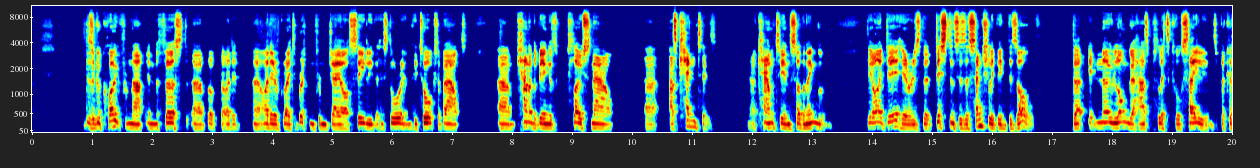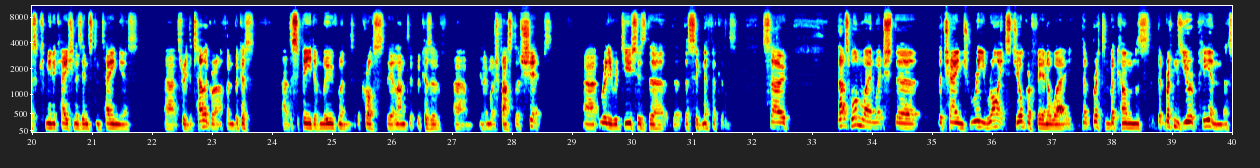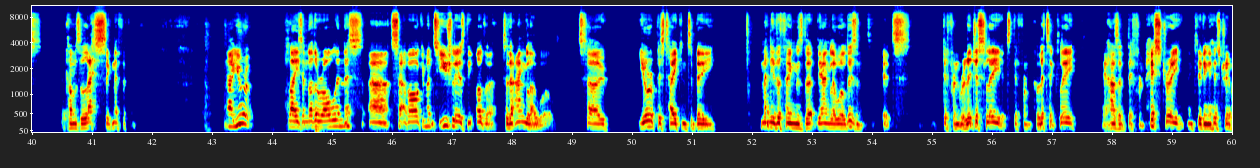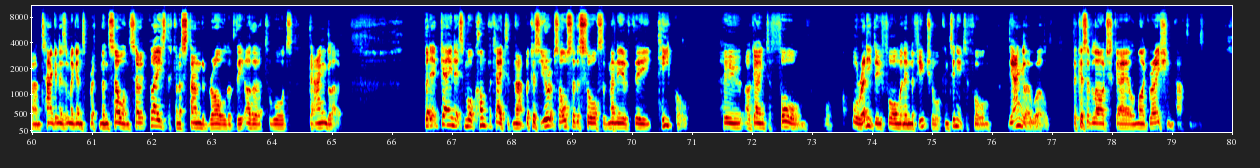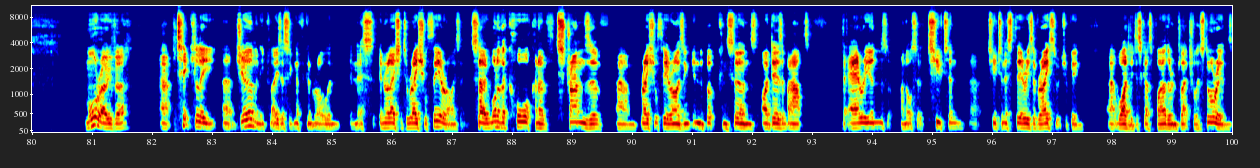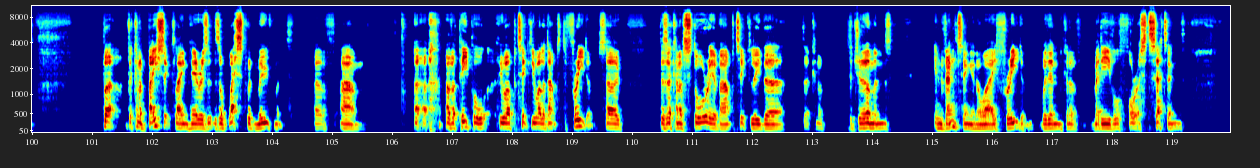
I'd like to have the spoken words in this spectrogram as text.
there's a good quote from that in the first uh, book that I did, uh, Idea of Greater Britain, from J.R. Seeley, the historian, who talks about um, Canada being as close now uh, as Kent is, a county in southern England. The idea here is that distance is essentially being dissolved, that it no longer has political salience because communication is instantaneous uh, through the telegraph and because uh, the speed of movement across the Atlantic because of um, you know, much faster ships uh, really reduces the, the, the significance. So that's one way in which the the change rewrites geography in a way that Britain becomes that Britain's Europeanness becomes less significant. Now, Europe plays another role in this uh, set of arguments, usually as the other to the Anglo world. So, Europe is taken to be many of the things that the Anglo world isn't. It's different religiously, it's different politically, it has a different history, including a history of antagonism against Britain and so on. So, it plays the kind of standard role of the other towards the Anglo. But again, it's more complicated than that because Europe's also the source of many of the people who are going to form already do form and in the future will continue to form the Anglo world because of large scale migration patterns. Moreover, uh, particularly uh, Germany plays a significant role in, in this in relation to racial theorizing. So, one of the core kind of strands of um, racial theorizing in the book concerns ideas about the Aryans and also Teuton, uh, Teutonist theories of race, which have been uh, widely discussed by other intellectual historians. But the kind of basic claim here is that there's a westward movement of um, uh, of a people who are particularly well adapted to freedom. So there's a kind of story about particularly the the kind of the Germans inventing in a way freedom within kind of medieval forest settings.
